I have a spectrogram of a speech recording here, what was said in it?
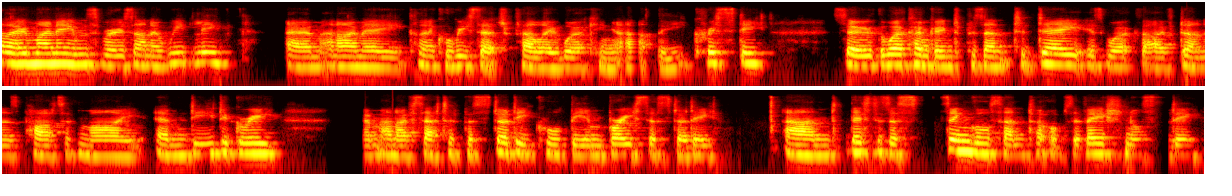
Hello, my name is Roseanna Wheatley, um, and I'm a clinical research fellow working at the Christie. So the work I'm going to present today is work that I've done as part of my MD degree, um, and I've set up a study called the Embracer Study. And this is a single centre observational study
